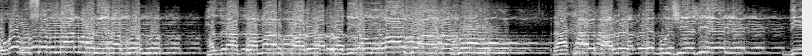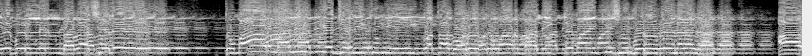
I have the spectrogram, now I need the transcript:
ওগো মুসলমান মনে রাখুন, হযরত ওমর ফারুক রাদিয়াল্লাহু আনহু রাখাল বালককে বুঝিয়ে দিলেন, দিয়ে বললেন, বাবা ছেলে তোমার মালিককে যদি তুমি এই কথা বলো, তোমার মালিক তোমায় কিছু বলবে না আর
